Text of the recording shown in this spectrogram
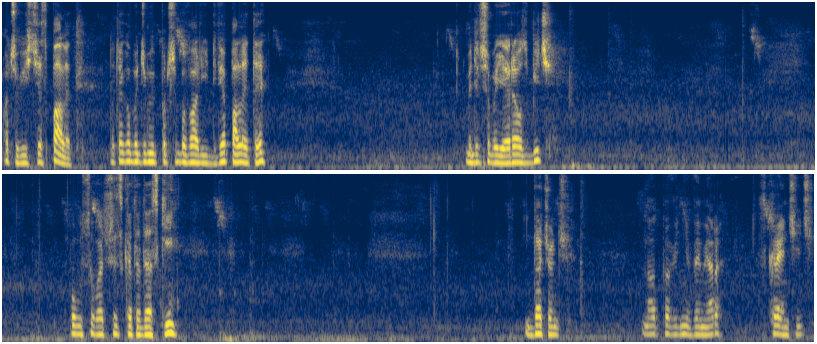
Oczywiście z palet. Do tego będziemy potrzebowali dwie palety. Będzie trzeba je rozbić. Pousuwać wszystkie te deski. Dociąć na odpowiedni wymiar, skręcić.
